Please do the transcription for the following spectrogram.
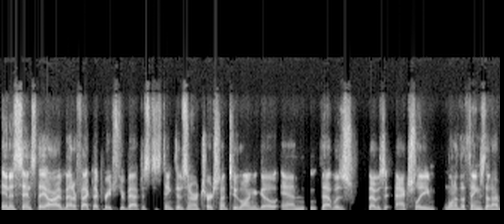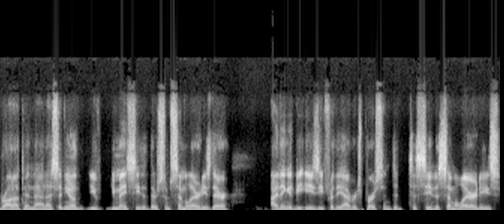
In a sense they are. As a matter of fact, I preached through Baptist distinctives in our church not too long ago, and that was that was actually one of the things that I brought up in that. I said, you know, you you may see that there's some similarities there. I think it'd be easy for the average person to to see the similarities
